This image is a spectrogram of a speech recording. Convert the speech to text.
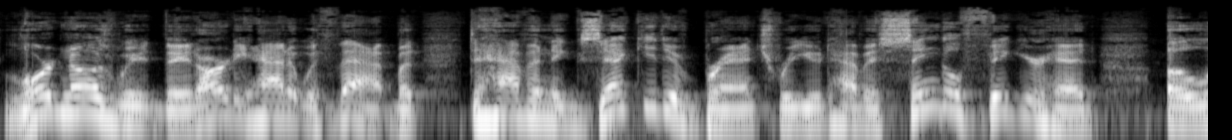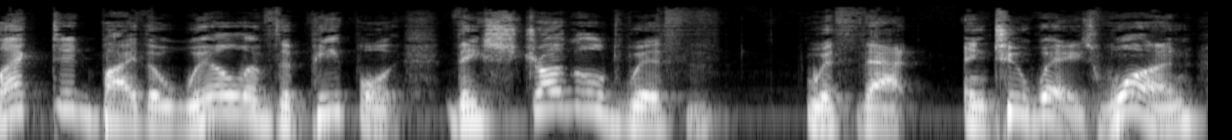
Lord knows we, they'd already had it with that, but to have an executive branch where you'd have a single figurehead elected by the will of the people, they struggled with with that in two ways. One,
